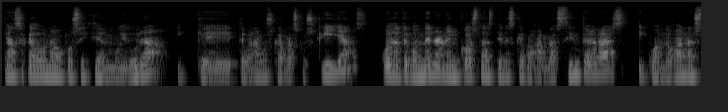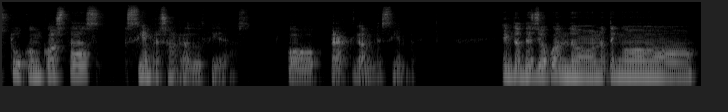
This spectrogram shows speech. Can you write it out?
que han sacado una oposición muy dura y que te van a buscar las cosquillas. Cuando te condenan en costas tienes que pagar las íntegras y cuando ganas tú con costas siempre son reducidas o prácticamente siempre. Entonces yo cuando no tengo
